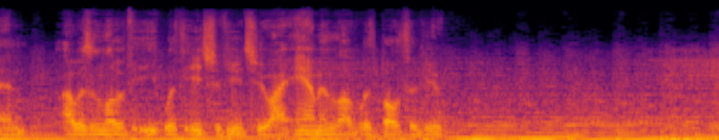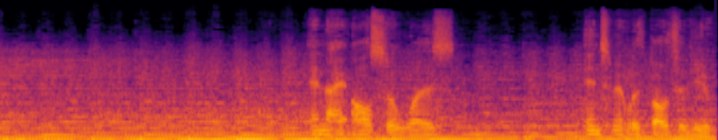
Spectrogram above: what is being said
And I was in love with each of you too. I am in love with both of you. And I also was intimate with both of you.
